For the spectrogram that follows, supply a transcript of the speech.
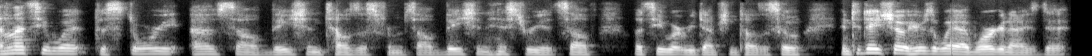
And let's see what the story of salvation tells us from salvation history itself. Let's see what redemption tells us. So, in today's show, here's the way I've organized it.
